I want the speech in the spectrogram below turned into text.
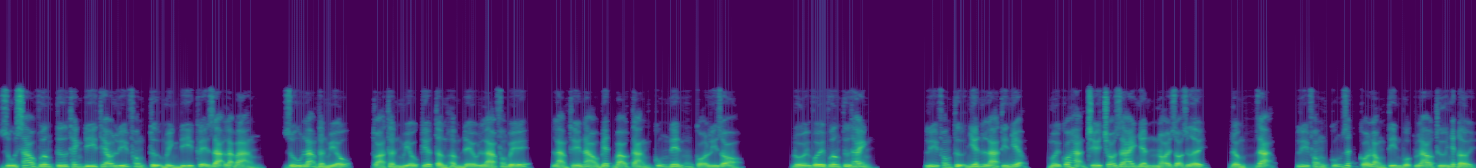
dù sao vương tư thanh đi theo lý phong tự mình đi kệ dạ lạ bang du lam thần miếu, tòa thần miếu kia tầng hầm đều là phong bế, làm thế nào biết bảo tàng cũng nên có lý do. Đối với vương tư thanh, lý phong tự nhiên là tín nhiệm, mới có hạn chế cho giai nhân nói rõ dưới, đồng dạng, lý phong cũng rất có lòng tin buộc lao thứ nhất đời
